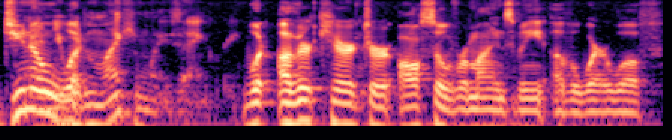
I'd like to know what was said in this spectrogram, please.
Do you know you what? wouldn't like him when he's angry. What other character also reminds me of a werewolf?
